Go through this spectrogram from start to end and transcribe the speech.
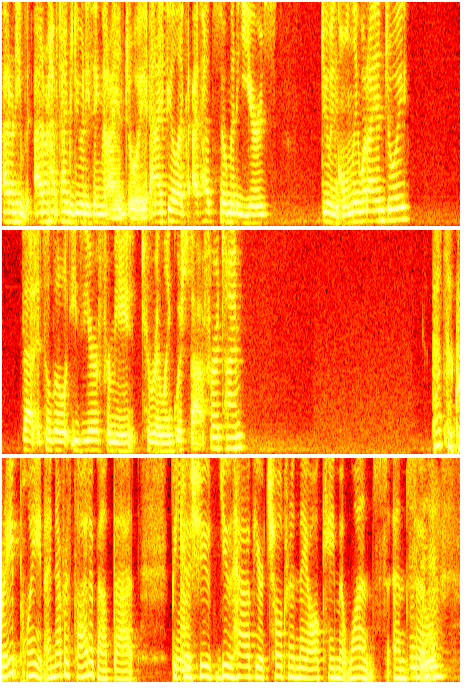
I don't even, I don't have time to do anything that I enjoy. And I feel like I've had so many years doing only what I enjoy that it's a little easier for me to relinquish that for a time. That's a great point. I never thought about that because yeah. you you have your children they all came at once and so mm-hmm.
